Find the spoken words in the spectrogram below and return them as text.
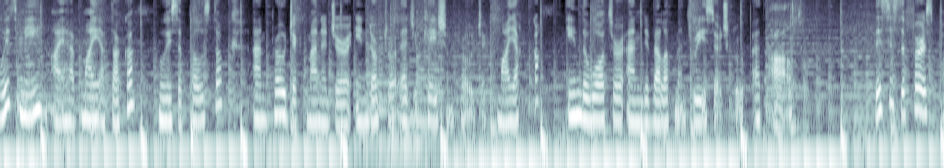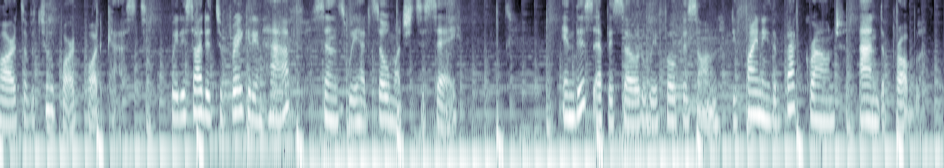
With me, I have Maija Taka, who is a postdoc and project manager in doctoral education project Majakka in the Water and Development Research Group at Aalto. This is the first part of a two part podcast. We decided to break it in half since we had so much to say. In this episode, we focus on defining the background and the problem.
